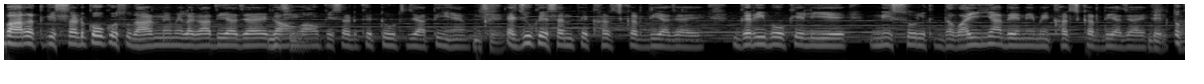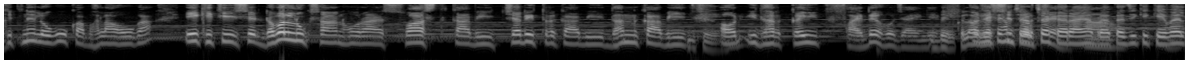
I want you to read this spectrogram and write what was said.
भारत की सड़कों को सुधारने में लगा दिया जाए गाँव। गाँव की सड़कें टूट जाती हैं एजुकेशन पे खर्च कर दिया जाए गरीबों के लिए निशुल्क दवाइयाँ देने में खर्च कर दिया जाए तो कितने लोगों का भला होगा? एक ही चीज़ से डबल नुकसान हो रहा है स्वास्थ्य का भी चरित्र का भी धन का भी और इधर कई फ़ायदे हो जाएँगे। बिल्कुल तो और जैसे हम चर्चा कर रहे हैं हाँ। भ्राता जी की केवल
